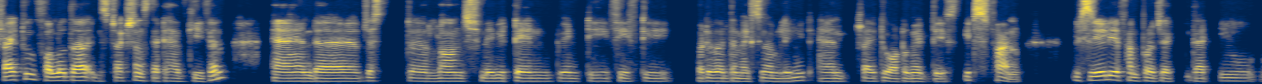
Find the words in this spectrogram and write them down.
Try to follow the instructions that I have given and uh, just uh, launch maybe 10, 20, 50, whatever the maximum limit and try to automate this. It's fun. It's really a fun project that you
